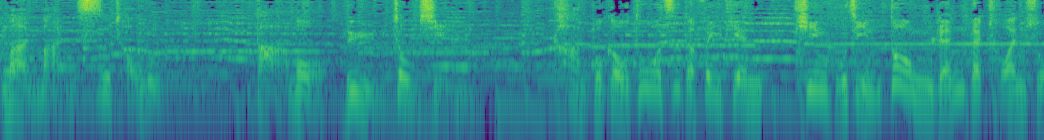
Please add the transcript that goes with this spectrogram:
漫漫丝绸路，大漠绿洲行。看不够多姿的飞天，听不尽动人的传说。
